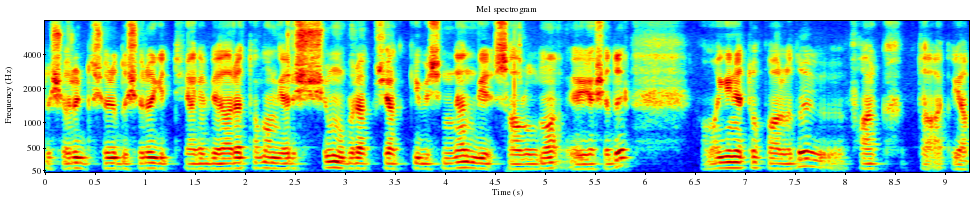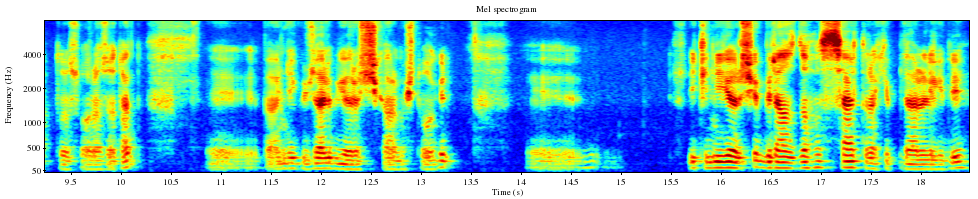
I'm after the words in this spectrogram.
Dışarı dışarı dışarı gitti. Yani bir ara tamam yarışı mı bırakacak gibisinden bir savrulma yaşadı. Ama yine toparladı. Fark da yaptı sonra zaten. Bence güzel bir yarış çıkarmıştı o gün. İkinci yarışı biraz daha sert rakiplerleydi.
